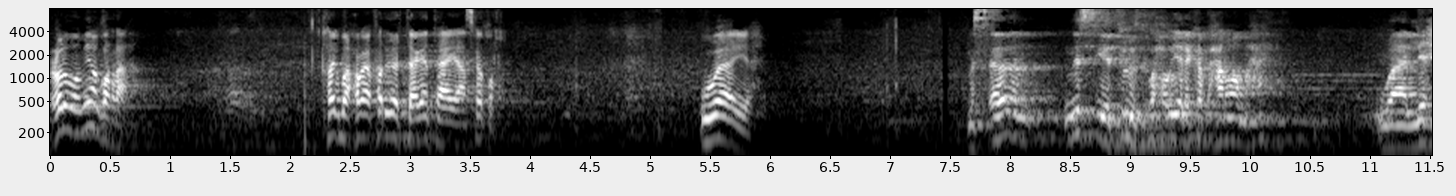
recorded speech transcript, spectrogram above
culuma miyaan qorraa? Rag baa xogaa far yar taagan tahay aan iska qor. Waaya mas'aladan nis iyo ulu waxa u yara ka baxaan waa maxay? Waa lix.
